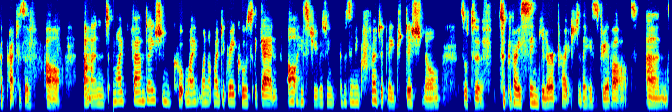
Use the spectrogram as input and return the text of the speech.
the practice of art. And my foundation my one my degree course again, art history was in, it was an incredibly traditional sort of took a very singular approach to the history of art. And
